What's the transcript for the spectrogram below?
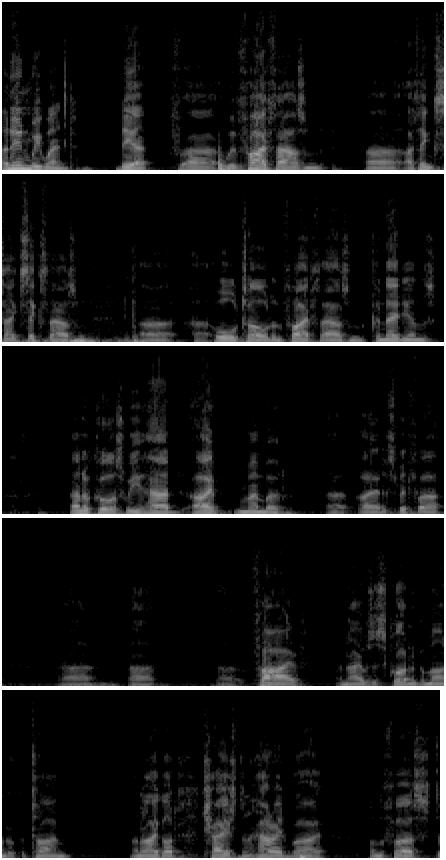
And in we went, Dieppe, uh, with 5,000, uh, I think 6,000 uh, uh, all told, and 5,000 Canadians. And of course, we had, I remember, uh, I had a Spitfire uh, 5, and I was a squadron commander at the time, and I got chased and harried by, on the first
